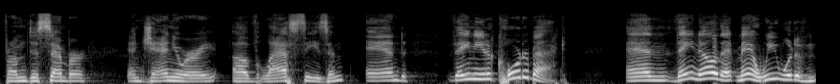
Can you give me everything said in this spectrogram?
from December and January of last season. And they need a quarterback. And they know that man, we would have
